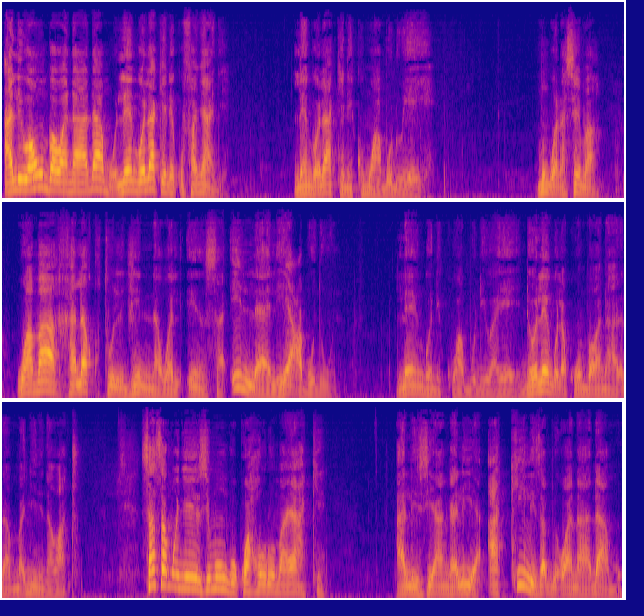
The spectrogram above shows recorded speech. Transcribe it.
aliwaumba wanadamu lengo lake ni kufanyaje? Lengo lake ni kumwabudu yeye. Mungu anasema wama khalaktu ljinna walinsa illa liyabudun lengo ni kuabudiwa yeye. Ndio lengo la kuumba wanadamu majini na watu. Sasa mwenyezi mungu kwa huruma yake aliziangalia akili za wanadamu.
